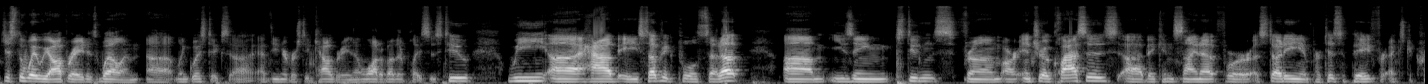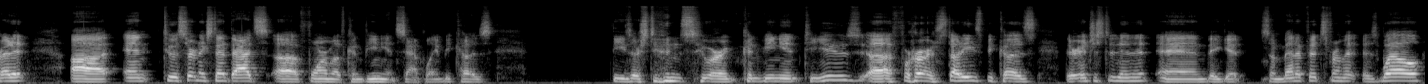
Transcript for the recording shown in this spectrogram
just the way we operate as well in uh, linguistics uh, at the University of Calgary and a lot of other places too. We uh, have a subject pool set up um, using students from our intro classes. Uh, they can sign up for a study and participate for extra credit. Uh, and to a certain extent, that's a form of convenience sampling because these are students who are convenient to use uh, for our studies because they're interested in it and they get some benefits from it as well.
